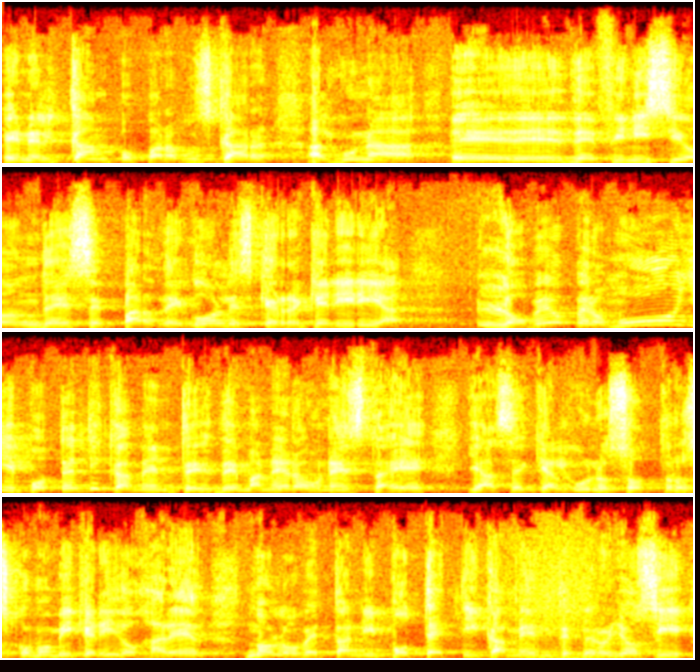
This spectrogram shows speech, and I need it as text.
en el campo, para buscar alguna eh, definición de ese par de goles que requeriría. Lo veo, pero muy hipotéticamente, de manera honesta, ¿eh? Ya sé que algunos otros, como mi querido Jared, no lo ve tan hipotéticamente, pero yo sí,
